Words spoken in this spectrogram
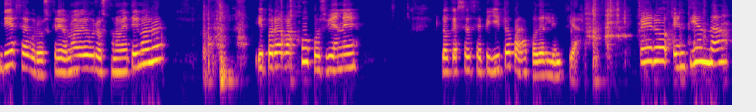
10 euros, creo, 9 euros con 99. Y por abajo pues viene lo que es el cepillito para poder limpiar. Pero en tienda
